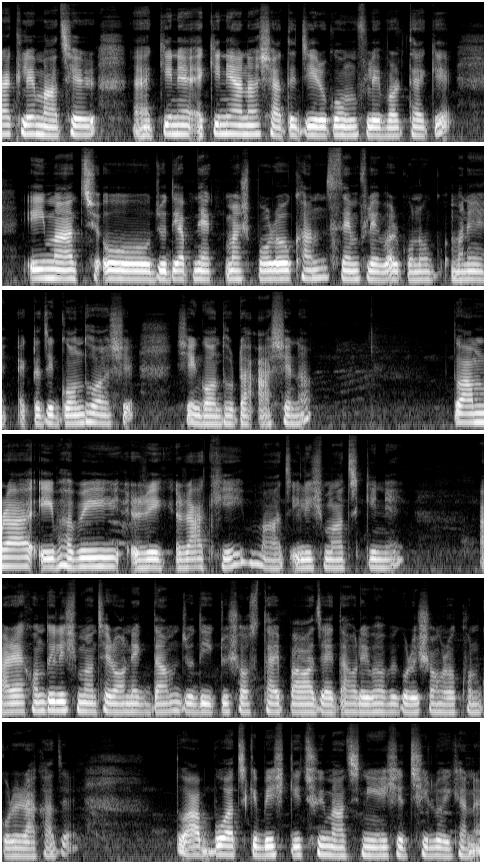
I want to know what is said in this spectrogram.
রাখলে মাছের কিনে কিনে আনার সাথে যেরকম ফ্লেভার থাকে, এই মাছ ও যদি আপনি এক মাস পরেও খান সেম ফ্লেভার কোনো মানে একটা যে গন্ধ আসে, সেই গন্ধটা আসে না। তো আমরা এইভাবেই রাখি মাছ, ইলিশ মাছ কিনে। আর এখন তো ইলিশ মাছের অনেক দাম, যদি একটু সস্তায় পাওয়া যায় তাহলে এভাবে করে সংরক্ষণ করে রাখা যায়। তো আব্বু আজকে বেশ কিছুই মাছ নিয়ে এসেছিল এখানে।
